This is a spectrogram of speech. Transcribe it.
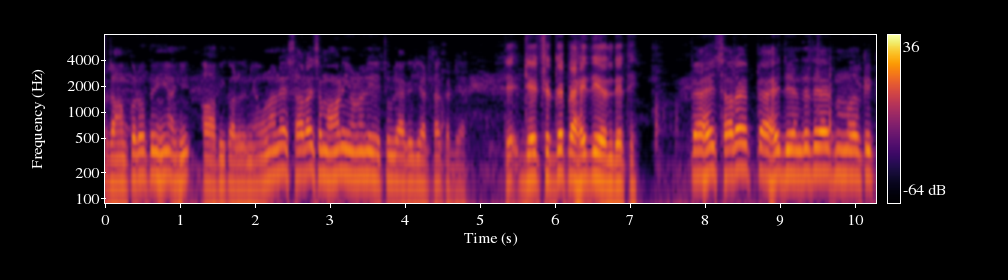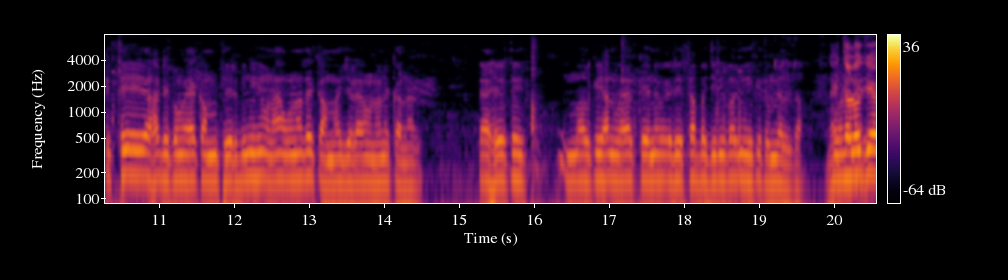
ਆਰਾਮ ਕਰੋ ਤੁਸੀਂ ਅਸੀਂ ਆਪ ਹੀ ਕਰ ਦਿੰਦੇ ਆ। ਉਹਨਾਂ ਨੇ ਸਾਰਾ ਸਮਾਨ ਹੀ ਉਹਨਾਂ ਨੇ ਇਤੋਂ ਲੈ ਕੇ ਜੜ ਤੱਕ ਕੱਢਿਆ। ਤੇ ਜੇ ਸਿੱਧੇ ਪੈਸੇ ਦੇ ਦਿੰਦੇ ਤੇ? ਪੈਸੇ ਸਾਰੇ ਪੈਸੇ ਦੇ ਦਿੰਦੇ ਤੇ ਮਤਲਬ ਕਿ ਕਿੱਥੇ ਸਾਡੇ ਕੋਲ ਇਹ ਕੰਮ ਫੇਰ ਵੀ ਨਹੀਂ ਹੋਣਾ ਉਹਨਾਂ ਦਾ ਹੀ ਕੰਮ ਹੈ ਜਿਹੜਾ ਉਹਨਾਂ ਨੇ ਕਰਨਾ। ਪੈਸੇ ਤੇ ਮਤਲਬ ਕਿ ਸਾਨੂੰ ਇਹ ਕਿਨ ਰੇਤਾ ਬਜਰੀ ਵਾ ਨਹੀਂ ਕਿਤੋਂ ਮਿਲਦਾ। ਨਹੀਂ ਚਲੋ ਜੇ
